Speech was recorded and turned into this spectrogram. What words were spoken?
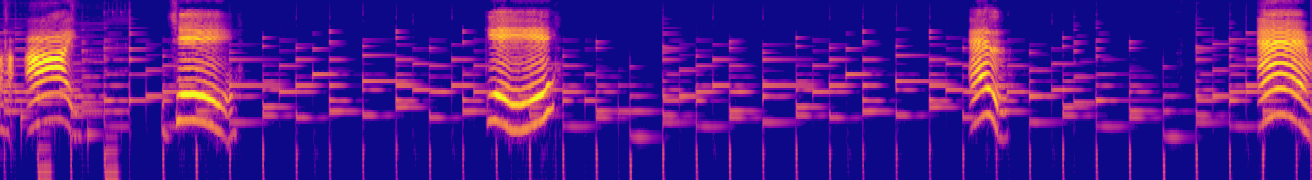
पहा I J K L M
